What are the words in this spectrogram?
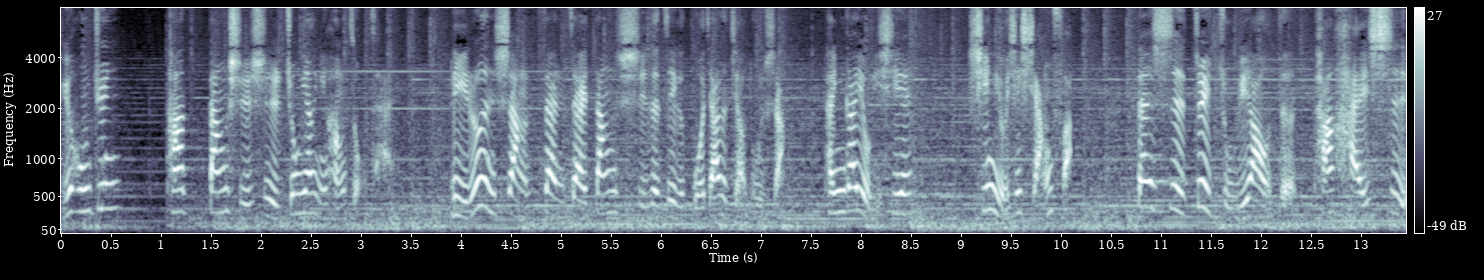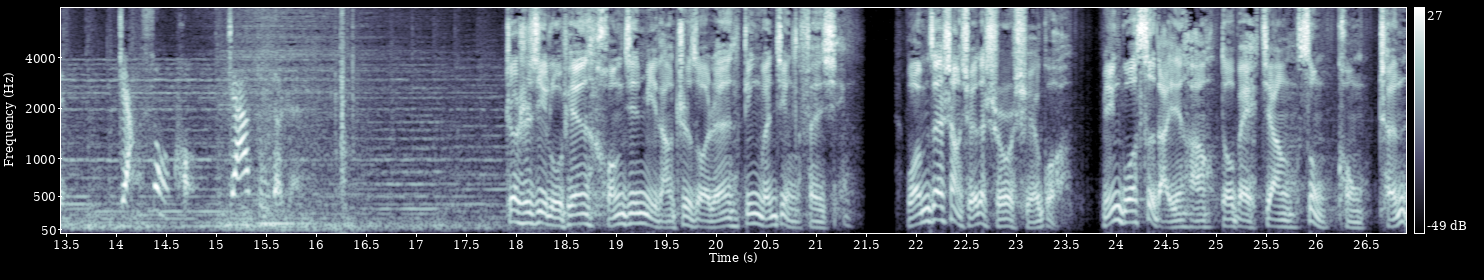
于红军，他当时是中央银行总裁，理论上站在当时的这个国家的角度上，他应该有一些心里有一些想法，但是最主要的，他还是蒋宋孔家族的人。这是纪录片《黄金密档》制作人丁文静的分析。我们在上学的时候学过，民国四大银行都被蒋、宋、孔、陈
